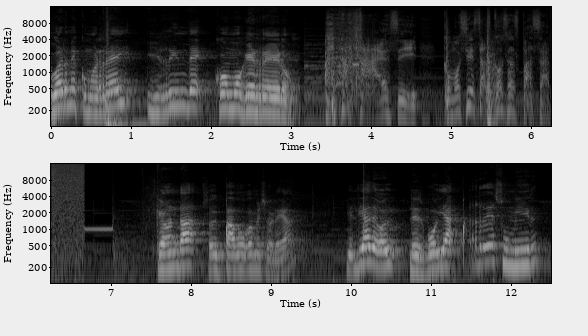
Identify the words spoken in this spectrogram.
duerme como rey y rinde como guerrero. sí, como si estas cosas pasaran. ¿Qué onda? Soy Pablo Gómez Orea y el día de hoy les voy a resumir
